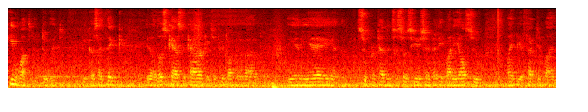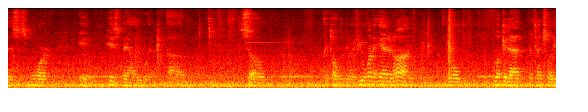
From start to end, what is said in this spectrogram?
he wanted to do it. Because I think, you know, those cast of characters, if you're talking about the NEA and the Superintendent's Association, and anybody else who might be affected by this is more in his bailiwick. Uh, So I told him, you know, if you want to add it on, we'll look at that potentially.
